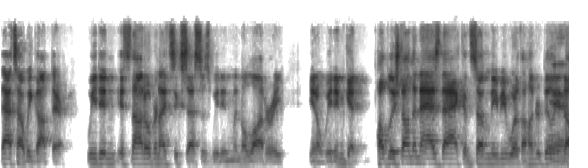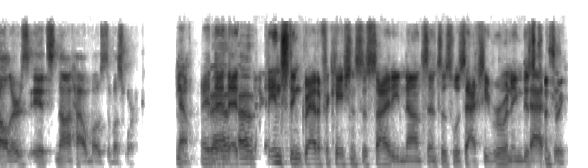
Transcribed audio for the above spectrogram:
that's how we got there. We didn't it's not overnight successes. We didn't win the lottery. You know we didn't get published on the nasdaq and suddenly be worth 100 billion dollars. Yeah. it's not how most of us work. No. That, that, that, instant gratification society nonsense was actually ruining this country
